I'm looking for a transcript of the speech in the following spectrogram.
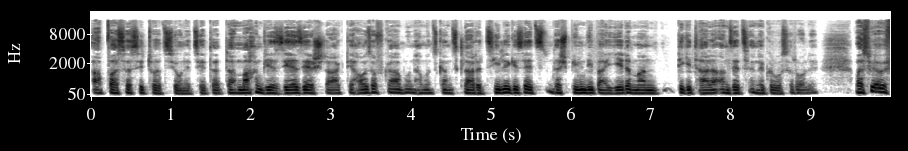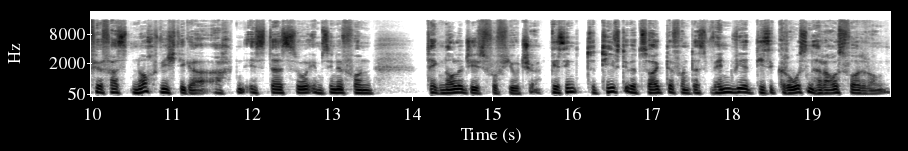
Abwassersituation etc. Da machen wir sehr, sehr stark die Hausaufgaben und haben uns ganz klare Ziele gesetzt. Und da spielen wie bei jedermann digitale Ansätze eine große Rolle. Was wir aber für fast noch wichtiger erachten, ist das so im Sinne von Technologies for Future. Wir sind zutiefst überzeugt davon, dass wenn wir diese großen Herausforderungen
